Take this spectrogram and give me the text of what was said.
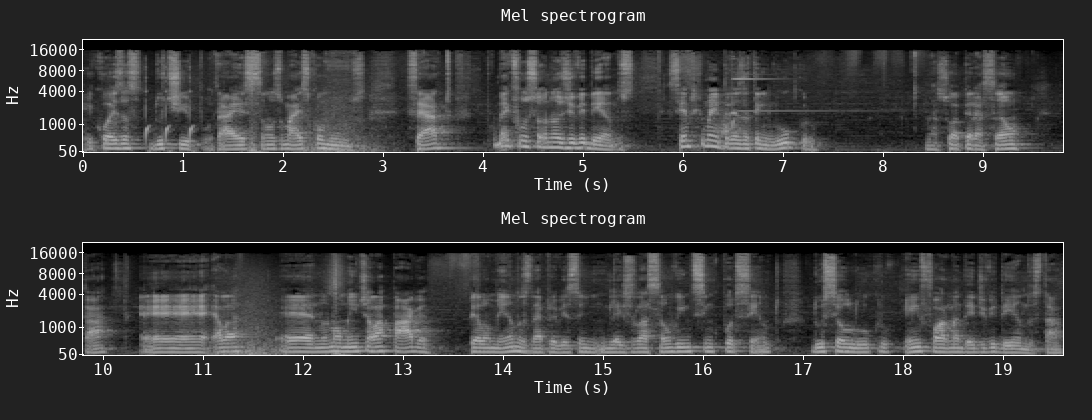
E coisas do tipo, tá? Esses são os mais comuns, certo? Como é que funcionam os dividendos? Sempre que uma empresa tem lucro, na sua operação, tá? É, ela é, normalmente ela paga pelo menos, né, previsto em legislação, 25% do seu lucro em forma de dividendos, tá?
